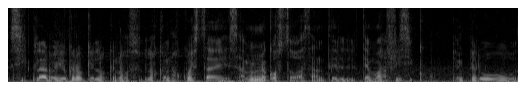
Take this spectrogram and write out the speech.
sí, claro, yo creo que lo que, nos, lo que nos cuesta es... A mí me costó bastante el tema físico. En Perú,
